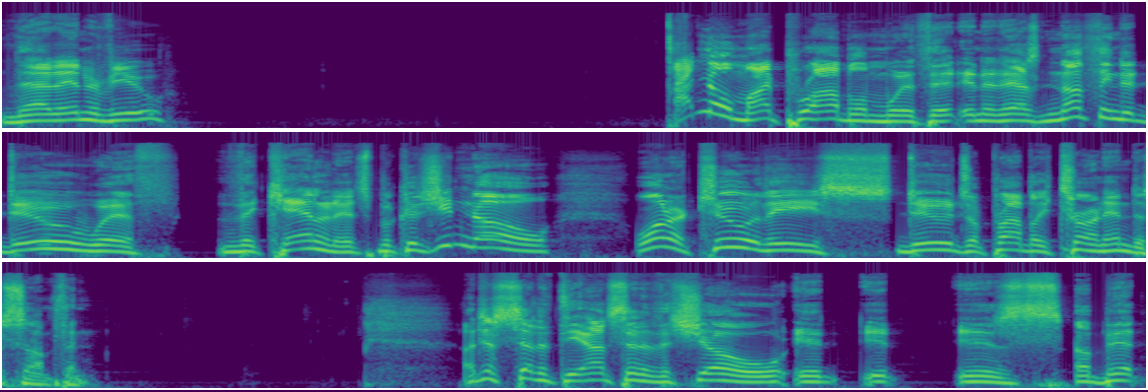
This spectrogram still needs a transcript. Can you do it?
that interview. I know my problem with it, and it has nothing to do with the candidates because you know one or two of these dudes will probably turn into something. I just said at the outset of the show, it it is a bit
